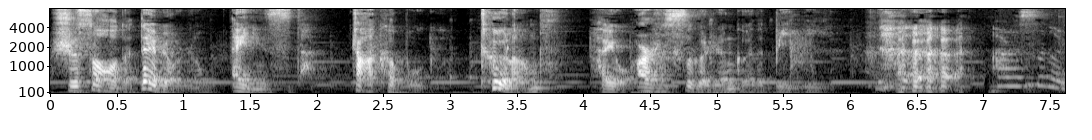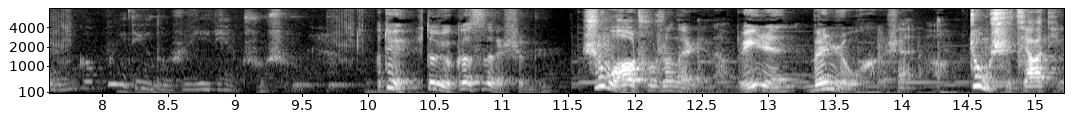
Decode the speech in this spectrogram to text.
十四号的代表人物：爱因斯坦、扎克伯格、特朗普，还有二十四个人格的比例。二十四个人格不一定都是一天出生的。啊对，都有各自的生日。十五号出生的人呢，为人温柔和善啊，重视家庭，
